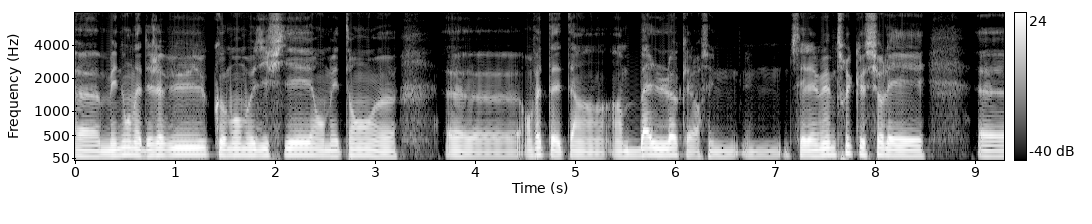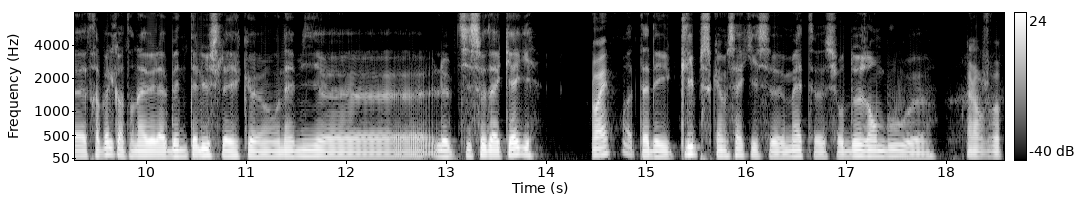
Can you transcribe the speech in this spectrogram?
Mais nous on a déjà vu comment modifier en mettant... euh, en fait, t'as un, un ball lock. Alors, c'est une, une- c'est le même truc que sur les. Euh, tu te rappelles quand on avait la Bentalus là, et qu'on a mis euh, le petit soda keg? Ouais. T'as des clips comme ça qui se mettent sur deux embouts. Alors, je vois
